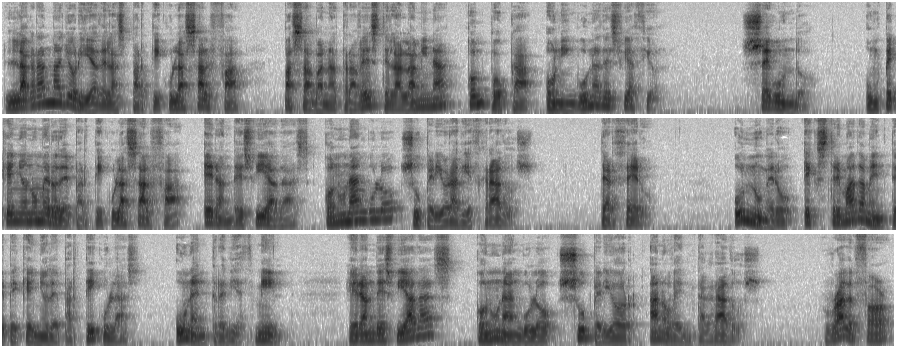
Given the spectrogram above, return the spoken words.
la gran mayoría de las partículas alfa pasaban a través de la lámina con poca o ninguna desviación. Segundo, un pequeño número de partículas alfa eran desviadas con un ángulo superior a 10 grados. Tercero, un número extremadamente pequeño de partículas, una entre 10.000, eran desviadas con un ángulo superior a 90 grados. Rutherford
